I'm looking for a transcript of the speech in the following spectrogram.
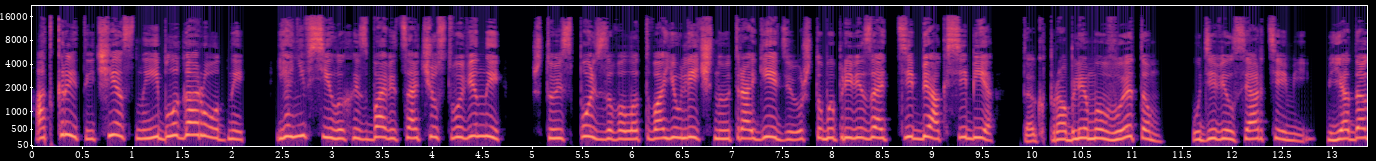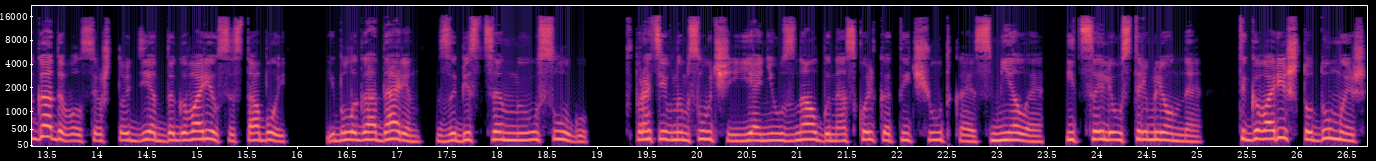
открытый, честный и благородный. Я не в силах избавиться от чувства вины, что использовала твою личную трагедию, чтобы привязать тебя к себе. Так проблема в этом, удивился Артемий. Я догадывался, что дед договорился с тобой и благодарен за бесценную услугу. В противном случае я не узнал бы, насколько ты чуткая, смелая и целеустремленная. Ты говоришь, что думаешь,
